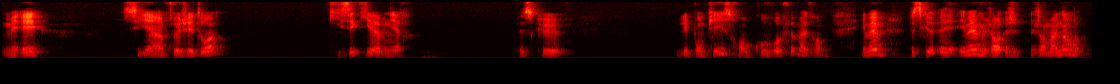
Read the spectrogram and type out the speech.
mais hé, s'il y a un feu chez toi, qui c'est qui va venir? Parce que les pompiers, ils seront en couvre-feu, ma grande. Et même, parce que, et même, genre, maintenant,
